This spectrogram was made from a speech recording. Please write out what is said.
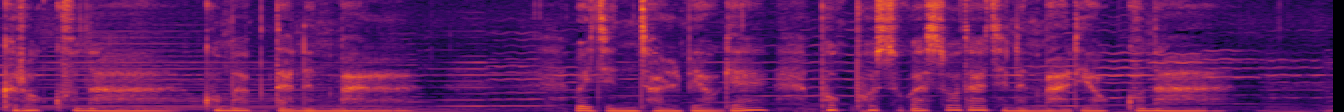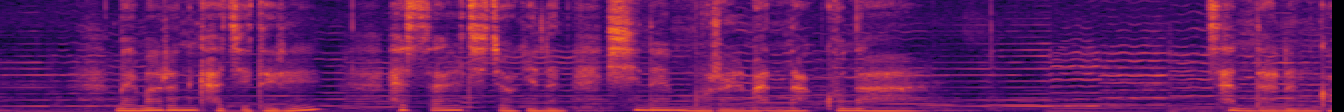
그렇구나 고맙다는 말 외진 절벽에 폭포수가 쏟아지는 말이었구나. 메마른 가지들이 햇살 지저귀는 시냇물을 만났구나. 산다는 거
